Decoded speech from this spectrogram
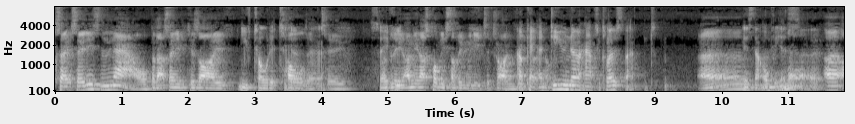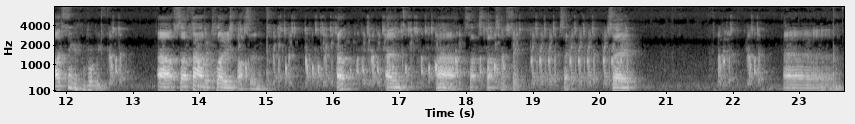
So so it is now, but that's only because I've You've told it to told it to. So I, believe, you, I mean, that's probably something we need to try and. okay, and do you know how to close that? Um, Is that obvious? No, uh, I think I can probably. Uh, so I found a close button. Oh, and ah, so that's that's interesting. So, so, um,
